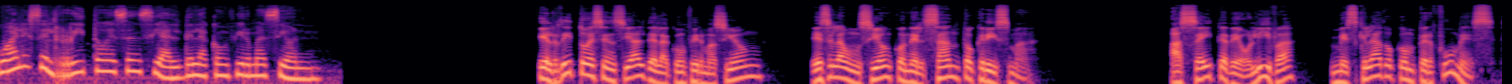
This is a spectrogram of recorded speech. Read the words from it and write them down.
¿Cuál es el rito esencial de la confirmación? El rito esencial de la confirmación es la unción con el santo crisma. Aceite de oliva mezclado con perfumes,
